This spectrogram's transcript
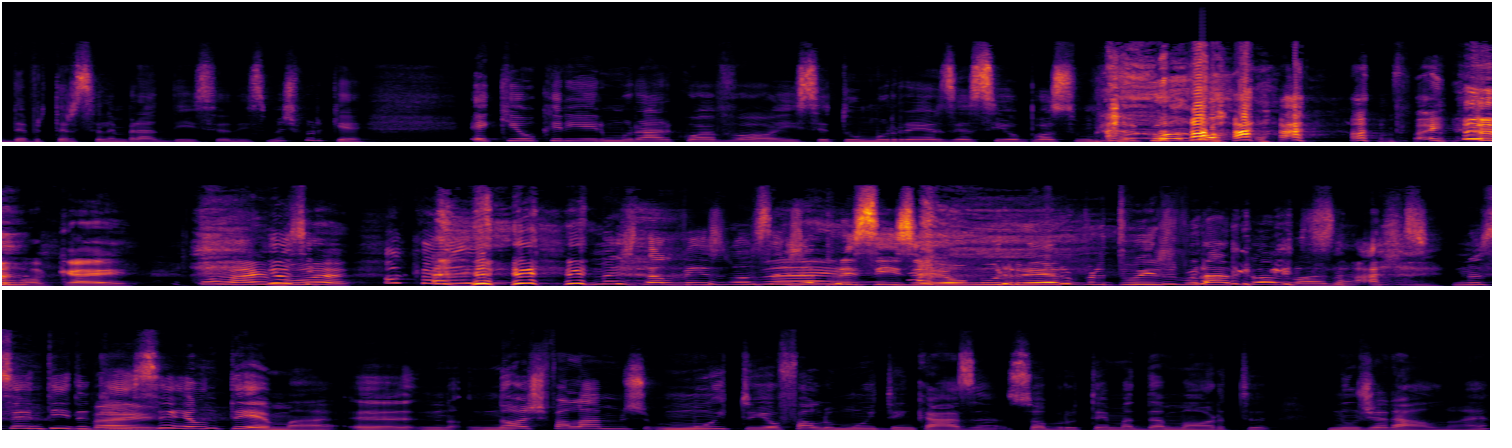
deve ter se lembrado disso. Eu disse, mas porquê? É que eu queria ir morar com a avó e se tu morreres, assim eu posso morar com a avó. ok. Tá bem, eu boa. Assim, ok. Mas talvez não Bem. seja preciso eu morrer para tu ires morar com a avó. Não? É? No sentido Bem. que isso é um tema. Uh, nós falamos muito, eu falo muito hum. em casa sobre o tema da morte no geral, não é?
